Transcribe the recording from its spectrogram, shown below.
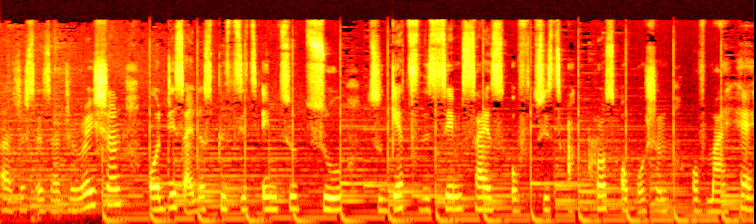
That's just exaggeration. But this I just split it into two to get the same size of twist across a portion of my hair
